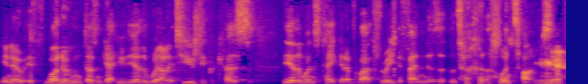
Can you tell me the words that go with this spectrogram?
you know, if one of them doesn't get you, the other will. It's usually because the other one's taken up about three defenders at the time, at one time. So Yeah.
